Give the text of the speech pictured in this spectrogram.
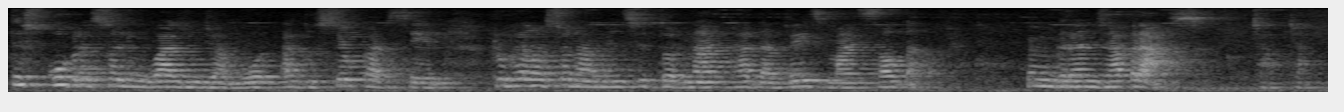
Descubra a sua linguagem de amor, a do seu parceiro, para o relacionamento se tornar cada vez mais saudável. Um grande abraço. Ciao, ciao.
